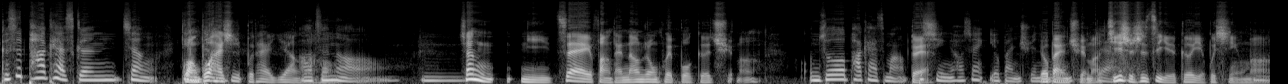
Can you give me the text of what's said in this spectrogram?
可是 Podcast 跟像广播还是不太一样哦，真的。哦，嗯，像你在访谈当中会播歌曲吗？你说 Podcast 嘛，不行，好像有版权的有，版权嘛？即使是自己的歌也不行嘛，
